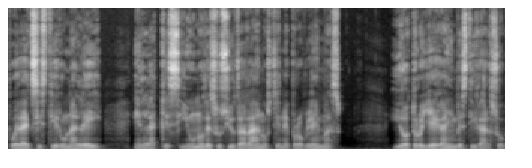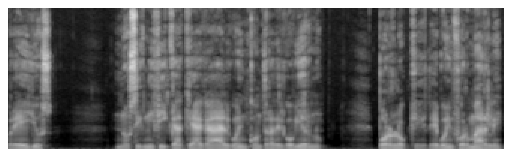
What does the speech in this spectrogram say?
pueda existir una ley en la que si uno de sus ciudadanos tiene problemas y otro llega a investigar sobre ellos, no significa que haga algo en contra del gobierno, por lo que debo informarle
